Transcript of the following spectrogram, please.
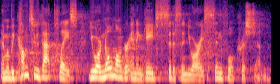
And when we come to that place, you are no longer an engaged citizen, you are a sinful Christian.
